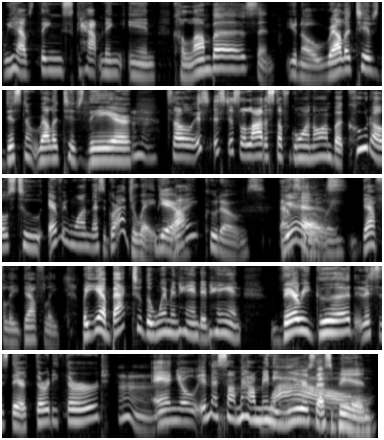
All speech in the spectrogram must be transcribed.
We have things happening in Columbus and you know, relatives, distant relatives there. Mm-hmm. So it's it's just a lot of stuff going on, but kudos to everyone that's graduating, Yeah. right? Kudos. Absolutely. Yes, definitely, definitely. But yeah, back to the women hand in hand. Very good. This is their 33rd mm. annual. Isn't that something how many years that's been?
